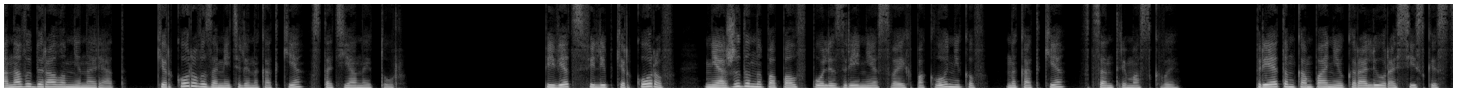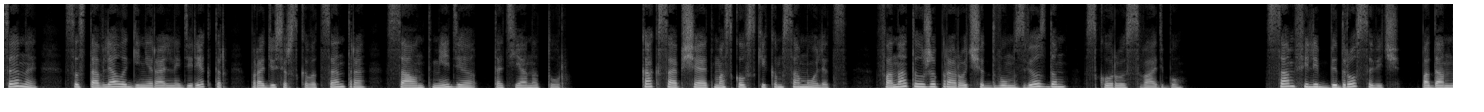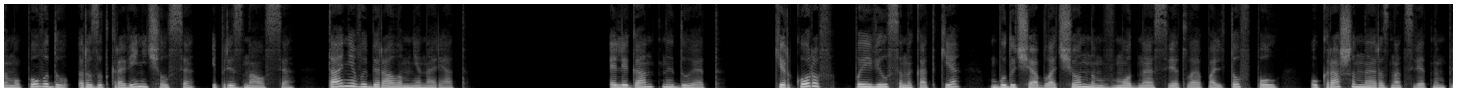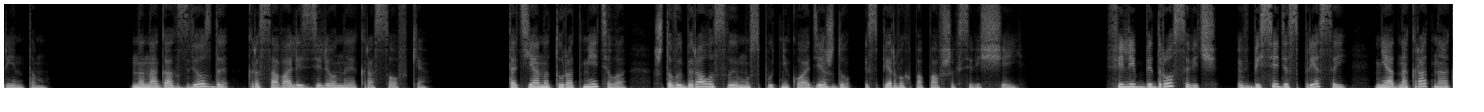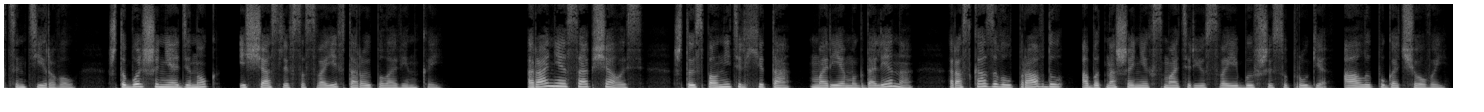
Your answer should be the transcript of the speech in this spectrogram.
Она выбирала мне наряд. Киркорова заметили на катке с Татьяной Тур. Певец Филипп Киркоров неожиданно попал в поле зрения своих поклонников на катке в центре Москвы. При этом компанию «Королю российской сцены» составляла генеральный директор продюсерского центра Sound Media Татьяна Тур. Как сообщает московский комсомолец, фанаты уже пророчат двум звездам скорую свадьбу. Сам Филипп Бедросович по данному поводу разоткровенничался и признался, Таня выбирала мне наряд. Элегантный дуэт. Киркоров появился на катке, будучи облаченным в модное светлое пальто в пол, украшенное разноцветным принтом. На ногах звезды красовались зеленые кроссовки. Татьяна Тур отметила, что выбирала своему спутнику одежду из первых попавшихся вещей. Филипп Бедросович в беседе с прессой неоднократно акцентировал, что больше не одинок и счастлив со своей второй половинкой. Ранее сообщалось, что исполнитель хита Мария Магдалена рассказывал правду об отношениях с матерью своей бывшей супруги Аллы Пугачевой.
